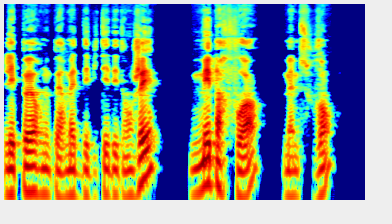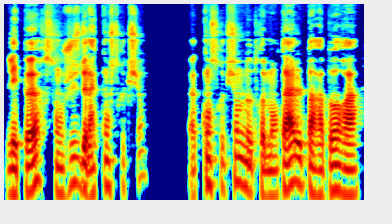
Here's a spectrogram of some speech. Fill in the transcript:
Les peurs nous permettent d'éviter des dangers, mais parfois, même souvent, les peurs sont juste de la construction. La construction de notre mental par rapport à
